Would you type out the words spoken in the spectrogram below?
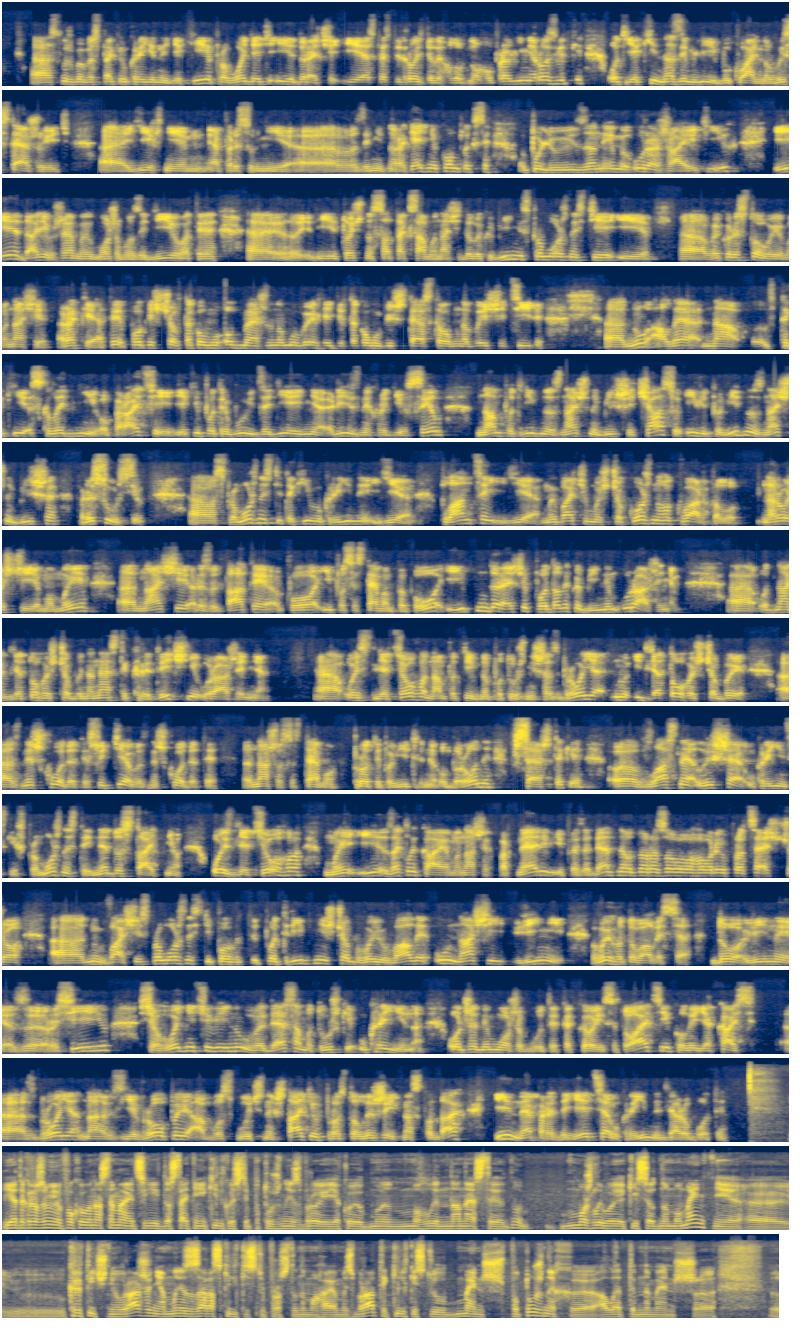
Служби безпеки України, які проводять і до речі, і спецпідрозділи головного управління розвідки, от які на землі буквально вистежують їхні пересувні зенітно-ракетні комплекси, полюють за ними, уражають їх, і далі вже ми можемо задіювати е, і точно так само наші далекобійні спроможності, і е, використовуємо наші ракети поки що в такому обмеженому вигляді, в такому більш тестовому на ближчі цілі. Е, Ну але на такі складні операції, які потребують задіяння різних родів сил, нам потрібно значно більше часу і відповідно значно більше ресурсів. Спроможності такі в Україні є. План цей є. Ми бачимо, що кожного кварталу нарощуємо ми е, наші результати по і по системам ППО, і до речі, по далекобійним ураженням. Е, Однак для того, щоб нанести критичні ураження. Е, Ось для цього нам потрібна потужніша зброя. Ну і для того, щоб е, знешкодити суттєво знешкодити нашу систему протиповітряної оборони, все ж таки, е, власне, лише українських спроможностей недостатньо. Ось для цього ми і закликаємо наших партнерів, і президент неодноразово говорив про це. Що ну ваші спроможності потрібні, щоб воювали у нашій війні. Ви готувалися до війни з Росією. Сьогодні цю війну веде самотужки Україна. Отже, не може бути такої ситуації, коли якась е, зброя на з Європи або Сполучених Штатів просто лежить на складах і не передається Україні для роботи. Я так розумію, поки у нас немає цієї достатньої кількості потужної зброї, якою б ми могли нанести, ну можливо, якісь одномоментні е, критичні ураження. Ми зараз кількістю просто намагаємось брати, кількістю менш потужних, е, але тим не менш е, е,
